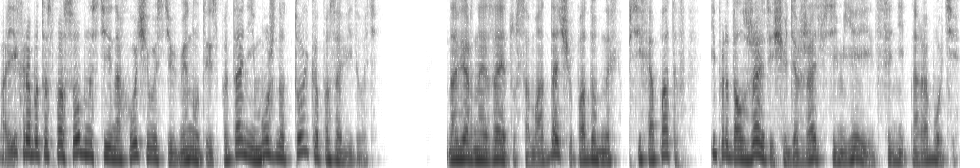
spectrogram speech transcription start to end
а их работоспособности и находчивости в минуты испытаний можно только позавидовать. Наверное, за эту самоотдачу подобных психопатов и продолжают еще держать в семье и ценить на работе.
